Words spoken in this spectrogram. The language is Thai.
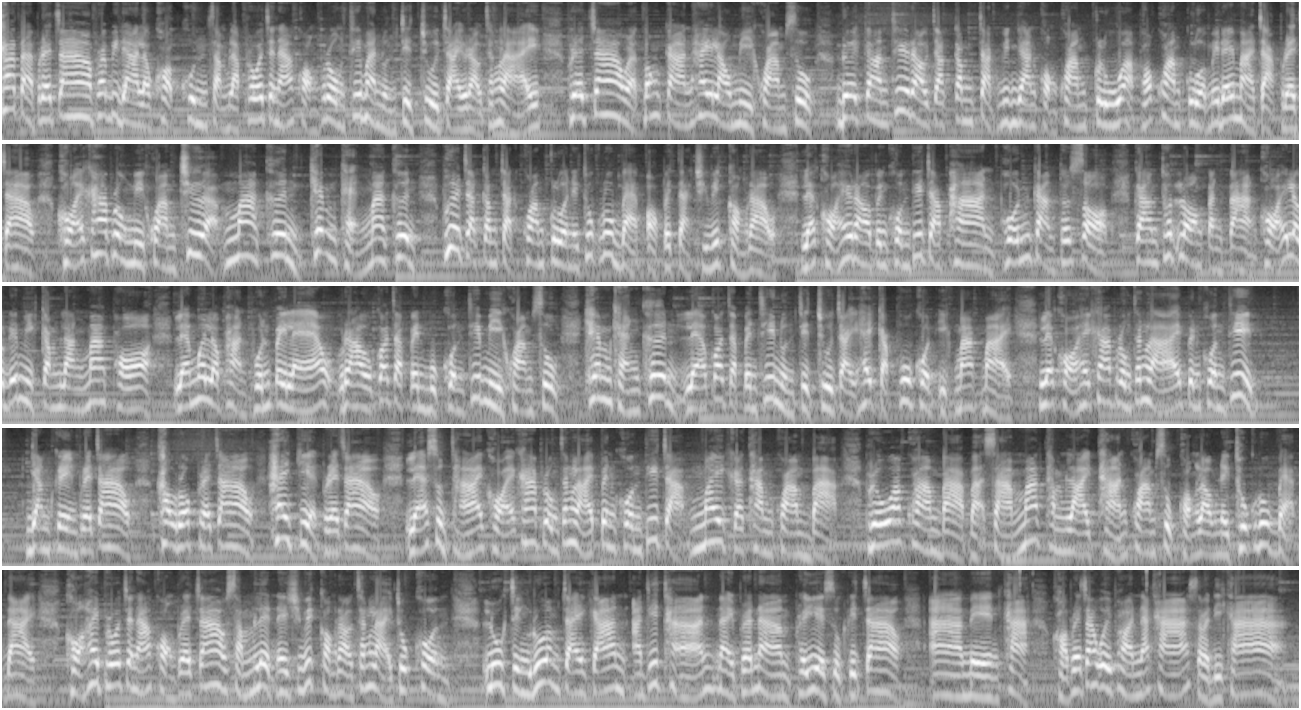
ข้าแต่พระเจ้าพระบิดาเราขอบคุณสำหรับพระวจนะของพระองค์ที่มาหนุนจิตชูใจเราทั้งหลาย พระเจ้าต้องการให้เรามีความสุข โดยการที่เราจะกำจัดวิญญาณของความกลัว เพราะความกลัวไม่ได้มาจากพระเจ้า ขอให้ข้าพระองค์มีความเชื่อมากขึ้น เข้มแข็งมากขึ้น เพื่อจะกำจัดความกลัวในทุกรูปแบบออกไปจากชีวิตของเรา และขอให้เราเป็นคนที่จะผ่านพ้นการทดสอบ การทดลองต่างๆ ขอให้เราได้มีกำลังมากพอ และเมื่อเราผ่านพ้นไปแล้วเราก็จะเป็นบุคคลที่มีความสุข เข้มแข็งขึ้น แล้วก็จะเป็นที่หนุนจิตชูใจให้กับผู้คนอีกมากมาย และขอให้ข้าพระองค์ทั้งหลายเป็นคนที่ ยำเกรงพระเจ้า เคารพพระเจ้า ให้เกียรติพระเจ้า และสุดท้ายขอให้ข้าพระองค์ทั้งหลายเป็นคนที่จะไม่กระทำความบาป เพราะว่าความบาปอะสามารถทำลายฐานความสุขของเราในทุกรูปแบบได้ ขอให้พระวจนะของพระเจ้าสำเร็จในชีวิตของเราทั้งหลายทุกคน ลูกจึงร่วมใจกันอธิษฐานในพระนามพระเยซูคริสต์เจ้า อาเมนค่ะ ขอพระเจ้าอวยพรนะคะ สวัสดีค่ะ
